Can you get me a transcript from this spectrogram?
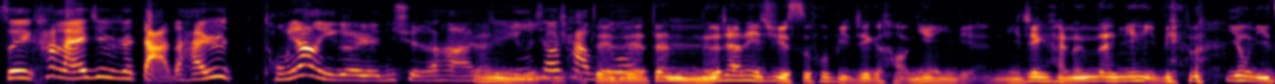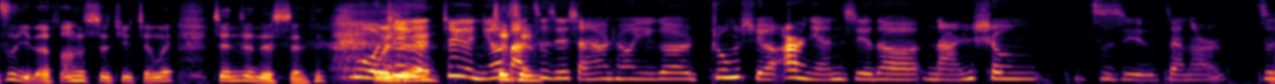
所以看来就是打的还是同样一个人群哈，就营销差不多。对对，但哪吒那句似乎比这个好念一点。你这个还能再念一遍吗？用你自己的方式去成为真正的神。不，这个这个你要把自己想象成一个中学二年级的男生，自己在那儿自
